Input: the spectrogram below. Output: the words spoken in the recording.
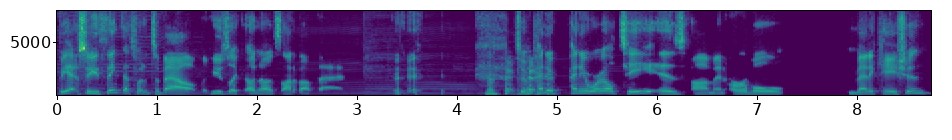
but yeah, so you think that's what it's about, but he was like, oh no, it's not about that. so penny pennyroyal tea is um, an herbal medication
